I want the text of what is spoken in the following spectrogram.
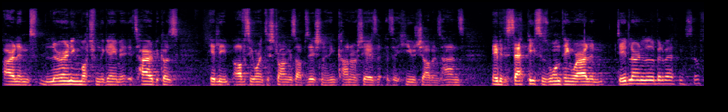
Ireland learning much from the game, it, it's hard because Italy obviously weren't the strongest opposition. I think Conor O'Shea has a, has a huge job in his hands maybe the set piece was one thing where Ireland did learn a little bit about themselves.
